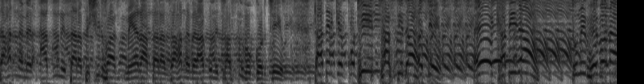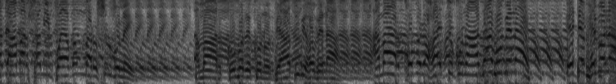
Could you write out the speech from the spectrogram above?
জাহান্নামের আগুনে, তারা বেশিরভাগ মেয়েরা, তারা জাহান্নামের আগুনে শাস্তি ভোগ করছে। তাদেরকে কঠিন শাস্তি দেওয়া হচ্ছে। খাদিজা, তুমি ভেবো না যে আমার স্বামী পয়গম্বর রসুল বলে। আমার কোমরে কোনো ব্যাধি হবে না। আমার কোমরে হয়তো কোনো আজাব হবে না। এটা ভেবো না।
